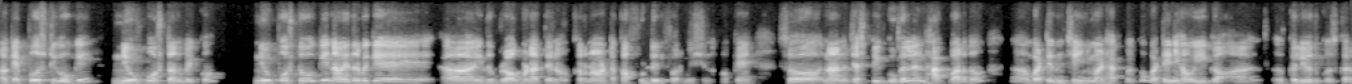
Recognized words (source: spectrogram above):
ಓಕೆ ಪೋಸ್ಟಿಗೆ ಹೋಗಿ ನ್ಯೂ ಪೋಸ್ಟ್ ಅನ್ಬೇಕು. ನ್ಯೂ ಪೋಸ್ಟ್ ಹೋಗಿ ನಾವು ಇದ್ರ ಬಗ್ಗೆ ಇದು ಬ್ಲಾಗ್ ಮಾಡತ್ತೇನೋ Karnataka food information okay so ನಾನು ಜಸ್ಟ್ ಈ ಗೂಗಲ್ನಿಂದ ಹಾಕಬಾರ್ದು ಬಟ್ ಇದನ್ನ ಚೇಂಜ್ ಮಾಡಿ ಹಾಕ್ಬೇಕು ಬಟ್ ಎನಿಹೌ ಈಗ ಕಲಿಯೋದಕ್ಕೋಸ್ಕರ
